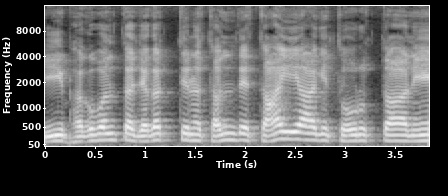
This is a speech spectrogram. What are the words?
ಈ ಭಗವಂತ ಜಗತ್ತಿನ ತಂದೆ ತಾಯಿಯಾಗಿ ತೋರುತ್ತಾನೆ.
